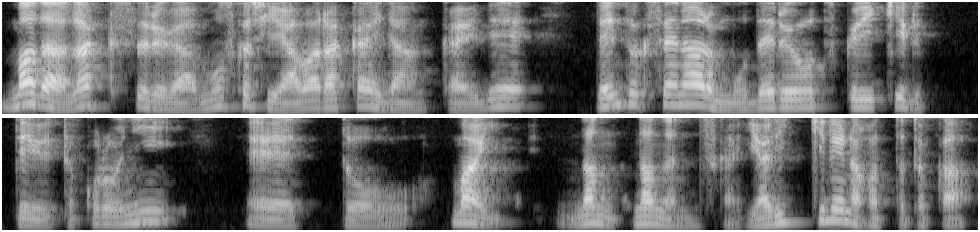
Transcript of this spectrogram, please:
まだラックスルがもう少し柔らかい段階で連続性のあるモデルを作りきるっていうところに、えー、っと、まあ、なん、なんなんですかやりきれなかったとか、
